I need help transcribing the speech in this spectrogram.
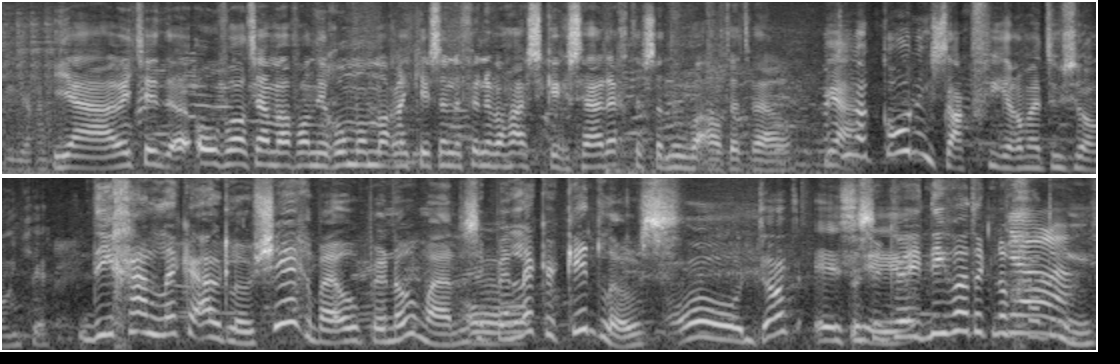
vieren. Ja, weet je, overal zijn wel van die rommelmarktjes en dat vinden we hartstikke gezellig. Dus dat doen we altijd wel. Gaat u wel Koningsdag vieren met uw zoontje? Die gaan lekker uit logeren bij opa en oma. Dus ik ben lekker kindloos. Oh, dat is Dus ik weet niet wat ik nog ga doen.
